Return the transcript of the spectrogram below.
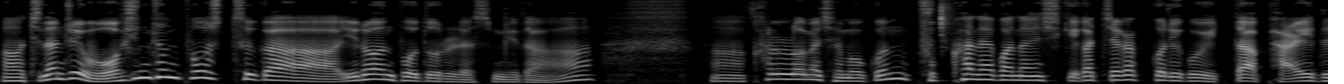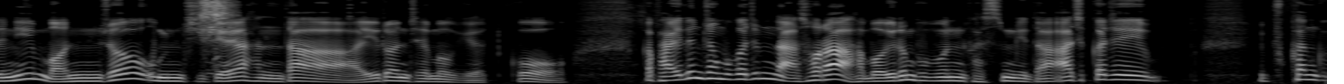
어, 지난주에 워싱턴 포스트가 이런 보도를 냈습니다. 어, 칼럼의 제목은 북한에 관한 시계가 째깍거리고 있다. 바이든이 먼저 움직여야 한다. 이런 제목이었고, 그러니까 바이든 정부가 좀 나서라. 뭐 이런 부분 같습니다. 아직까지 이 북한과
